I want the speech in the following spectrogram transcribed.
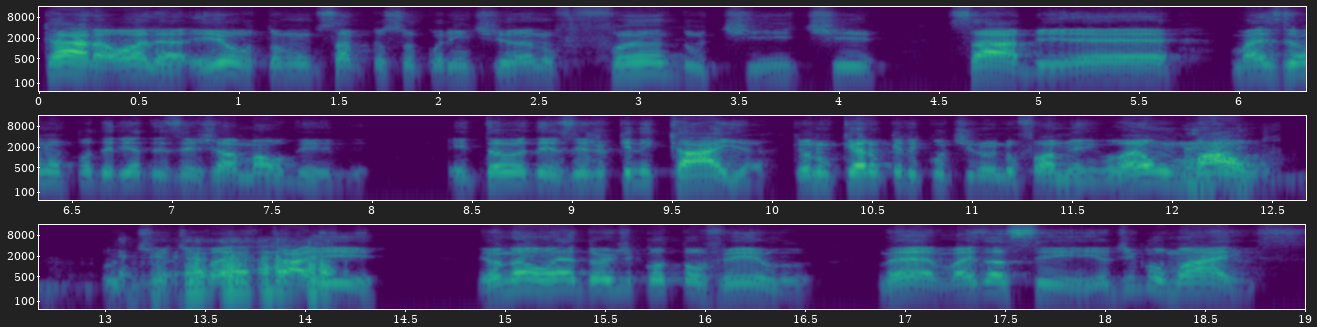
Cara, olha, eu, todo mundo sabe que eu sou corintiano, fã do Tite, sabe? É... Mas eu não poderia desejar mal dele. Então eu desejo que ele caia, que eu não quero que ele continue no Flamengo. Lá é um mal. O Tite vai cair. Eu não é dor de cotovelo né? Mas assim, eu digo mais:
